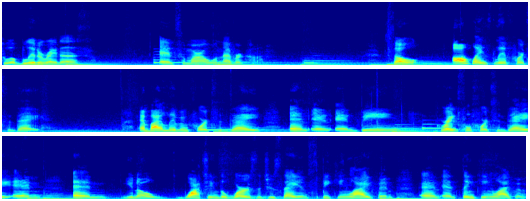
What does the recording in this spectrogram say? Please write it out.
to obliterate us, and tomorrow will never come. So always live for today. And by living for today and, and, and being grateful for today and and you know watching the words that you say and speaking life and and and thinking life and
